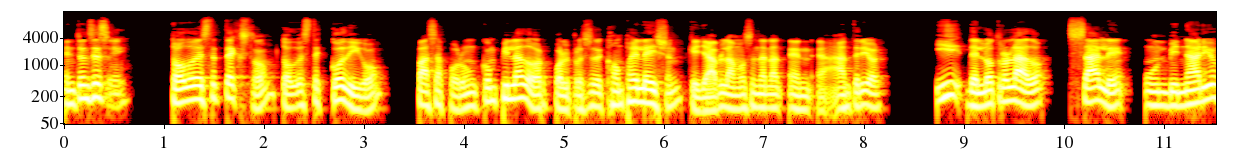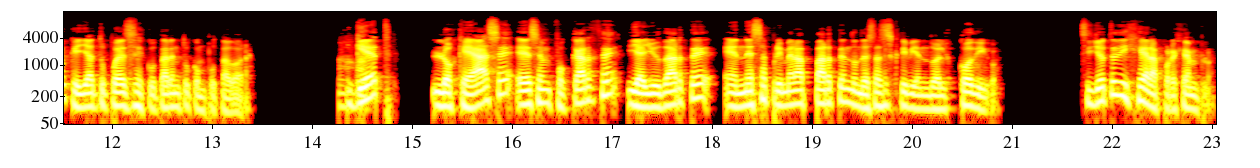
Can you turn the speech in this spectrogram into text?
Entonces, Sí. todo este texto, todo este código pasa por un compilador, por el proceso de compilation, que ya hablamos en el en, eh, anterior, y del otro lado sale un binario que ya tú puedes ejecutar en tu computadora. Git lo que hace es enfocarte y ayudarte en esa primera parte en donde estás escribiendo el código. Si yo te dijera, por ejemplo,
